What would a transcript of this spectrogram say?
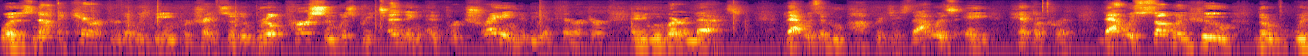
was not the character that was being portrayed. So the real person was pretending and portraying to be a character, and he would wear a mask. That was a hypocrites. That was a hypocrite. That was someone who the the,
